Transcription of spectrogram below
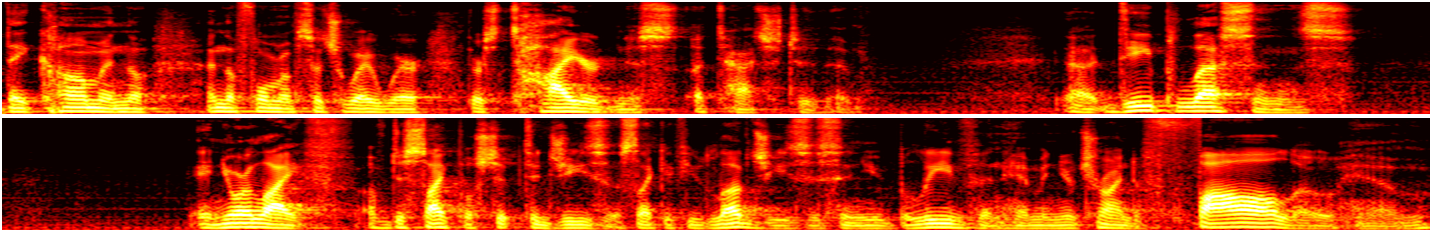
They come in the, in the form of such a way where there's tiredness attached to them. Uh, deep lessons in your life of discipleship to Jesus, like if you love Jesus and you believe in him and you're trying to follow him,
